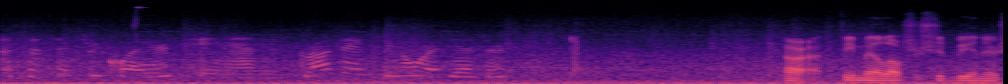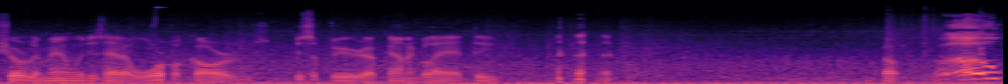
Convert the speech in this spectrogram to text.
Assistance required in Grand Senora Desert. All right, female officer should be in here shortly, man. We just had a warp of cars disappeared. I'm kind of glad, too. oh, oh,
